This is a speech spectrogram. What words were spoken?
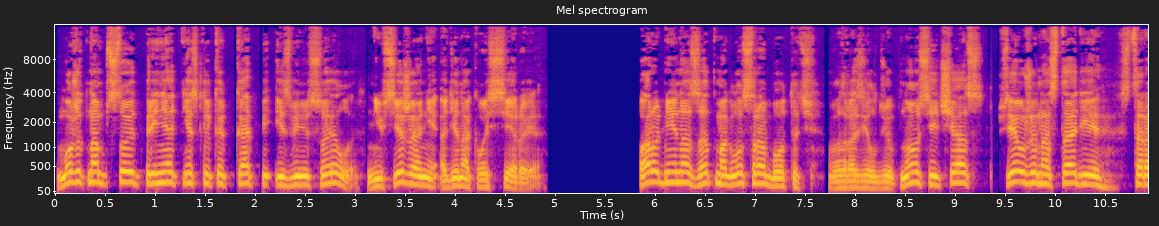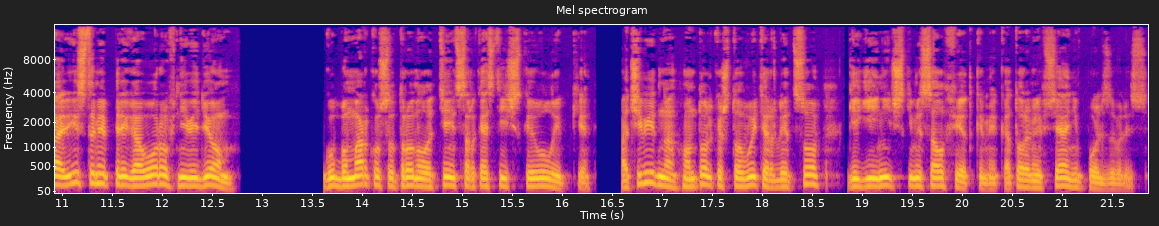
«Может, нам стоит принять несколько каппи из Венесуэлы? Не все же они одинаково серые». «Пару дней назад могло сработать», — возразил Дюб. «Но сейчас все уже на стадии с террористами переговоров не ведем». Губы Маркуса тронула тень саркастической улыбки. Очевидно, он только что вытер лицо гигиеническими салфетками, которыми все они пользовались.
